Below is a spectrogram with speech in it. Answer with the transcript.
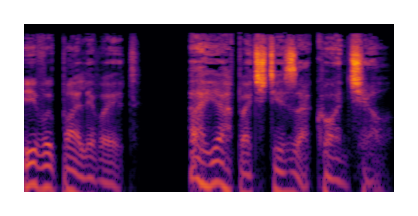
и выпаливает. А я почти закончил.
